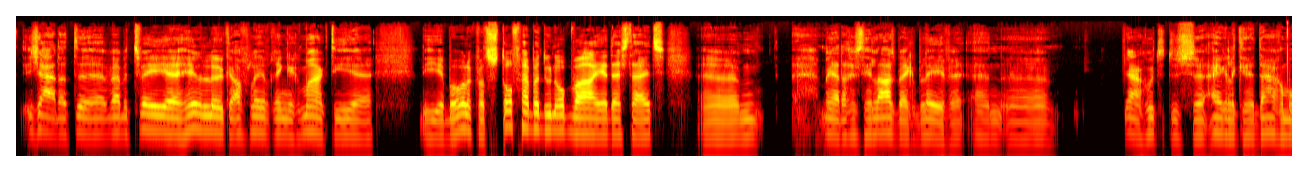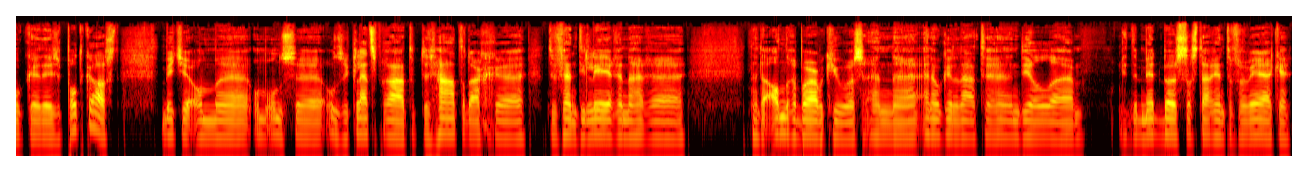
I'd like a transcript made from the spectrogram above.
ja, dat, we hebben twee hele leuke afleveringen gemaakt die, die behoorlijk wat stof hebben doen opwaaien destijds. Ehm, maar ja, daar is het helaas bij gebleven. En ja, goed. Dus eigenlijk daarom ook deze podcast. Een beetje om, om ons, onze kletspraat op de zaterdag te ventileren naar, naar de andere barbecuers. En, en ook inderdaad een deel de midbusters daarin te verwerken.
